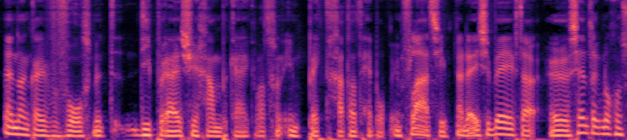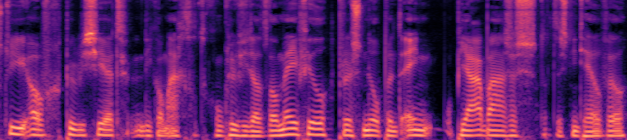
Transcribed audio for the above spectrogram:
En dan kan je vervolgens met die prijs weer gaan bekijken wat voor impact gaat dat hebben op inflatie. Nou, de ECB heeft daar recentelijk nog een studie over gepubliceerd. Die kwam eigenlijk tot de conclusie dat het wel meeviel. Plus 0,1 op jaarbasis. Dat is niet heel veel.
